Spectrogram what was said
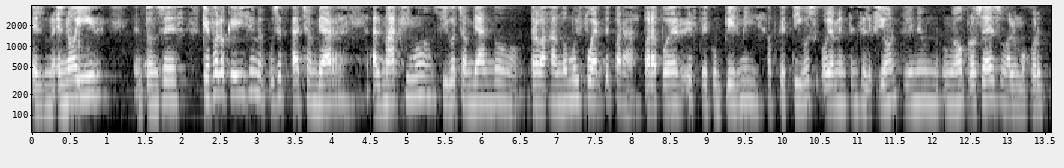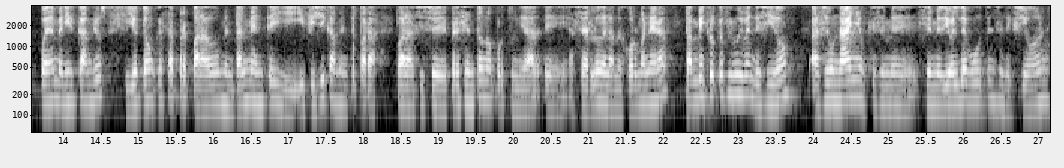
el, el no ir. Entonces, ¿qué fue lo que hice? Me puse a chambear al máximo, sigo chambeando, trabajando muy fuerte para, para poder este, cumplir mis objetivos, obviamente en selección. Viene un, nuevo proceso, a lo mejor pueden venir cambios y yo tengo que estar preparado mentalmente y físicamente para, para si se presenta una oportunidad, eh, hacerlo de la mejor manera. También creo que fui muy bendecido. hace un año que se me, se me dio el debut en selección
